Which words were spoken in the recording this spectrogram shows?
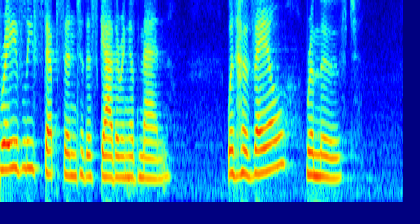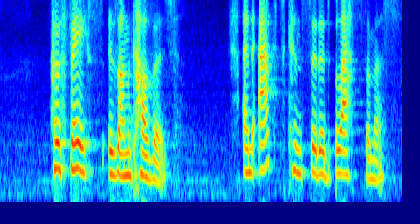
bravely steps into this gathering of men, with her veil removed. Her face is uncovered, an act considered blasphemous.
